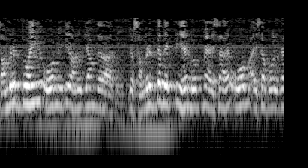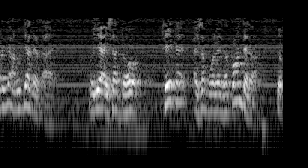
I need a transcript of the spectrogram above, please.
समृद्ध ही ओम इति अनुज्ञा ददाती। जो समृद्ध व्यक्ति है लोक में, ऐसा है, ओम ऐसा बोल करके अनुज्ञा देता है। बोलिए, ऐसा दो, ठीक है, ऐसा बोलेगा, कौन देगा? जो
